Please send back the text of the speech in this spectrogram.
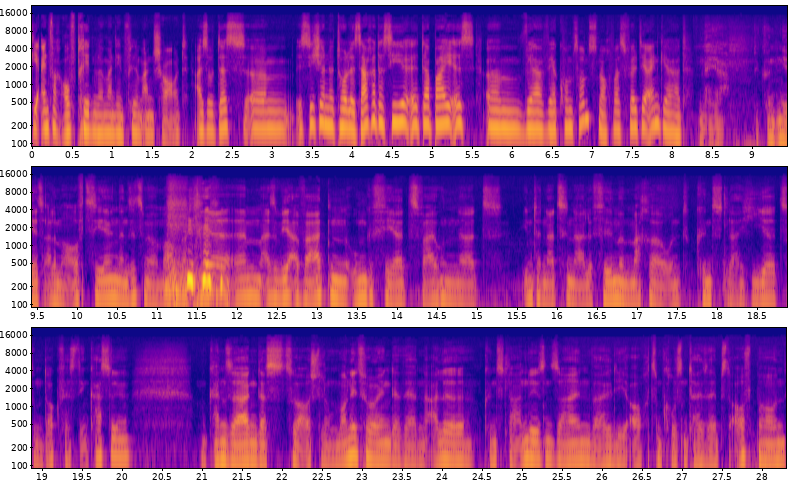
die einfach auftreten, wenn man den Film anschaut. Also das ähm, ist sicher eine tolle Sache, dass sie äh, dabei ist. Ähm, wer, wer kommt sonst noch? Was fällt dir ein, Gerhard? Naja, wir könnten die jetzt alle mal aufzählen, dann sitzen wir morgen noch hier. ähm, also wir erwarten ungefähr 200 internationale Filmemacher und Künstler hier zum Dogfest in Kassel. Man kann sagen, dass zur Ausstellung Monitoring, da werden alle Künstler anwesend sein, weil die auch zum großen Teil selbst aufbauen.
